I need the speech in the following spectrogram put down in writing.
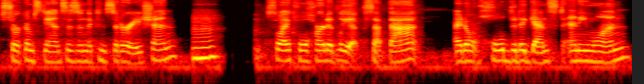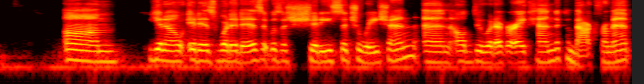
circumstances into consideration. Mhm. So I wholeheartedly accept that. I don't hold it against anyone. Um, you know, it is what it is. It was a shitty situation, and I'll do whatever I can to come back from it.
